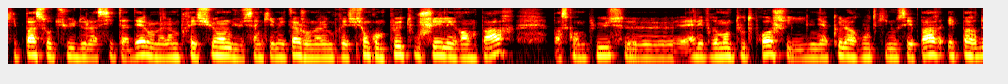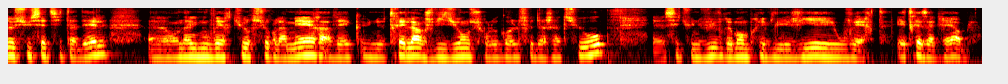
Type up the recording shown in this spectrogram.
qui passe au-dessus de la citadelle. On a l'impression du cinquième étage, on a l'impression qu'on peut toucher les remparts parce qu'en plus euh, elle est vraiment toute proche, il n'y a que la route qui nous sépare et par-dessus cette citadelle, euh, on a une ouverture sur la mer avec une très large vision sur le golfe d'Ajaccio. Euh, C'est une vue vraiment privilégiée et ouverte et très agréable.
